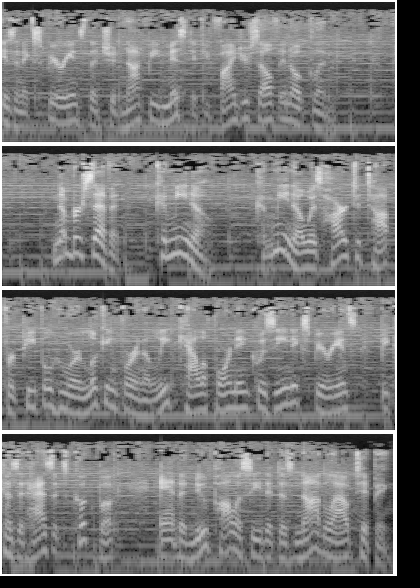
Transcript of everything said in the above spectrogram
is an experience that should not be missed if you find yourself in Oakland. Number 7. Camino. Camino is hard to top for people who are looking for an elite Californian cuisine experience because it has its cookbook and a new policy that does not allow tipping.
